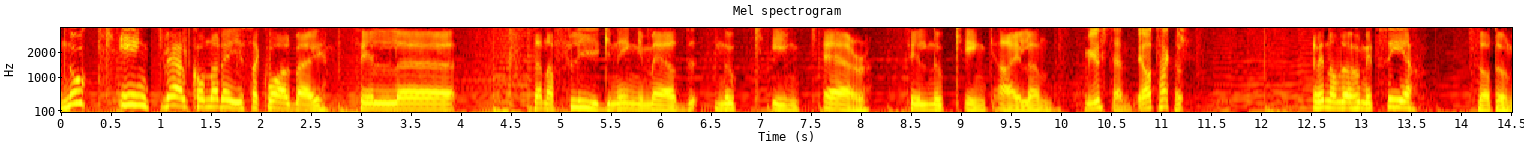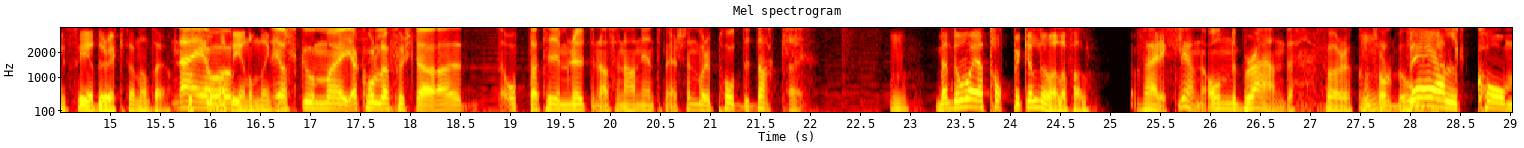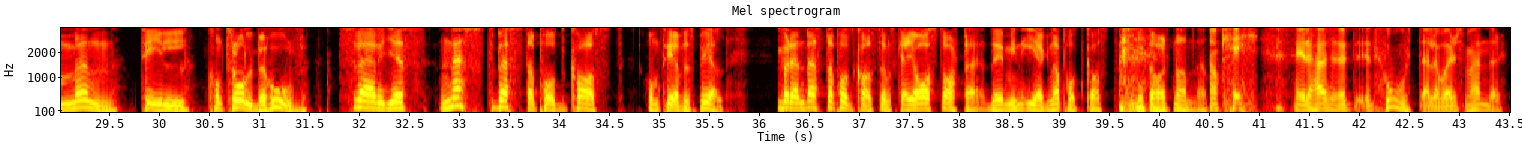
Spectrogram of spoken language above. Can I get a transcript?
Nook Inc välkomnar dig Isak Wahlberg till eh, denna flygning med Nook Inc Air till Nook Inc Island. Just det. Ja, tack. Jag vet inte om du har hunnit se du har inte hunnit se direkten antar jag? Nej, du skummat jag, igenom den jag kanske? skummar, jag kollade första 8-10 minuterna, sen hann jag inte mer. Sen var det podd-dags. Mm. Men då var jag topical nu i alla fall. Verkligen. On brand för kontrollbehov. Mm. Välkommen till Kontrollbehov. Sveriges näst bästa podcast om tv-spel. För den bästa podcasten ska jag starta. Det är min egna podcast som inte har ett namn än. Okej. Är det här ett, ett hot eller vad är det som händer?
